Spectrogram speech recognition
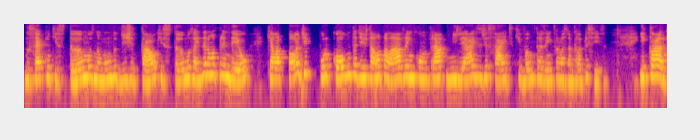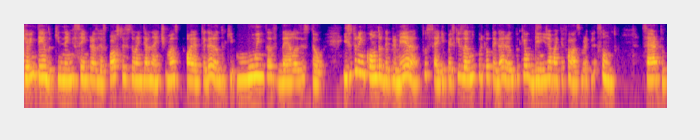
no século que estamos, no mundo digital que estamos, ainda não aprendeu que ela pode, por conta, digitar uma palavra e encontrar milhares de sites que vão trazer a informação que ela precisa. E claro que eu entendo que nem sempre as respostas estão na internet, mas olha, te garanto que muitas delas estão. E se tu não encontra de primeira, tu segue pesquisando, porque eu te garanto que alguém já vai ter falado sobre aquele assunto, certo?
